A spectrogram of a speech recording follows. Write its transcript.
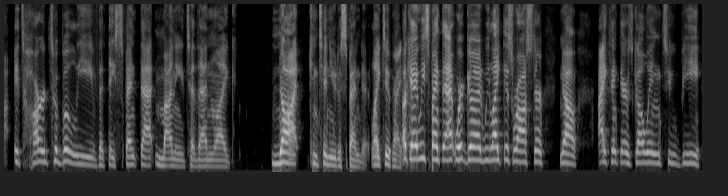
Uh, it's hard to believe that they spent that money to then like not continue to spend it. Like to right. okay, we spent that, we're good, we like this roster. No, I think there's going to be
